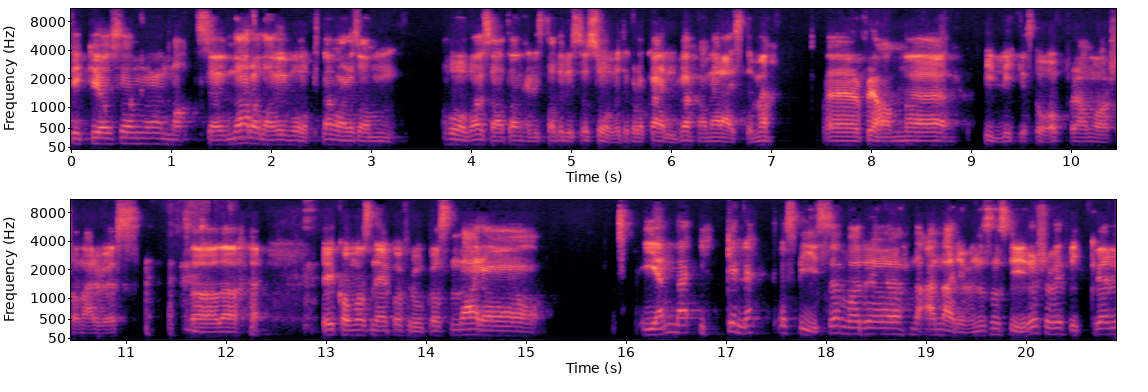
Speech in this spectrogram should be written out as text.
fikk vi oss en eh, nattsøvn der, og da vi våkna, var det sånn Håvard sa at han helst hadde lyst til å sove til klokka 11, han jeg reiste med. Uh, fordi han uh, ville ikke stå opp, for han var så nervøs. Så da, vi kom oss ned på frokosten der. og Igjen, det er ikke lett å spise når eh, det er nervene som styrer. Så vi fikk vel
